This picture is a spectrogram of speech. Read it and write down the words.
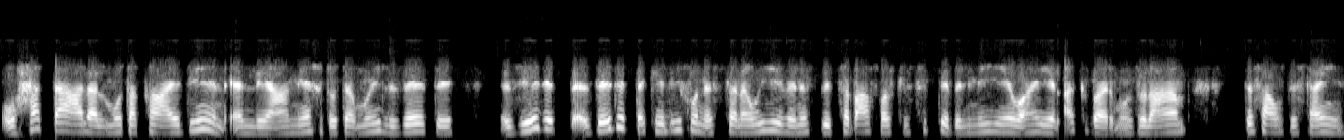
وحتى على المتقاعدين اللي عم ياخذوا تمويل ذاتي زيادة زادت تكاليفهم السنوية بنسبة 7.6% وهي الأكبر منذ العام 99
